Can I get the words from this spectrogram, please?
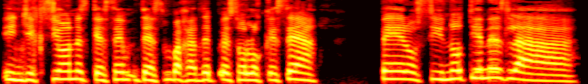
inyecciones que te hacen bajar de peso, lo que sea. Pero si no tienes la,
